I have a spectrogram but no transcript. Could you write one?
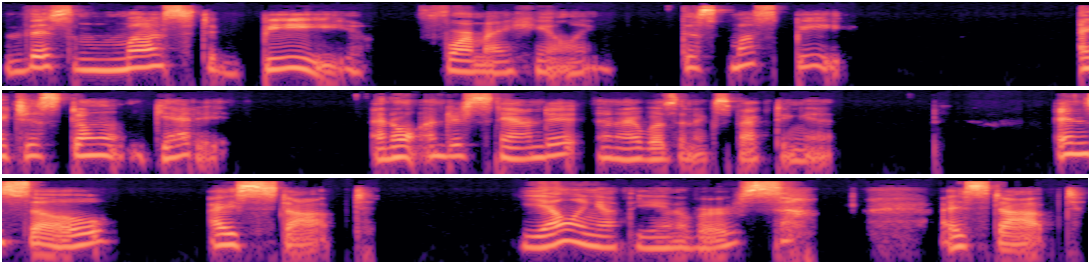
this must be for my healing. This must be. I just don't get it. I don't understand it, and I wasn't expecting it. And so I stopped yelling at the universe. I stopped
